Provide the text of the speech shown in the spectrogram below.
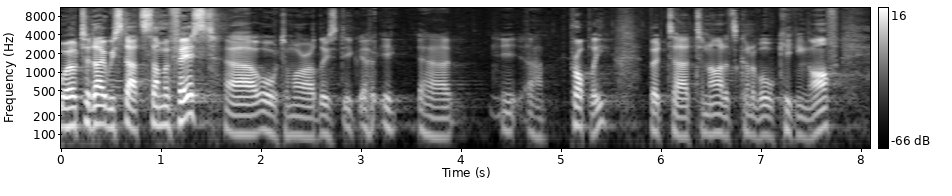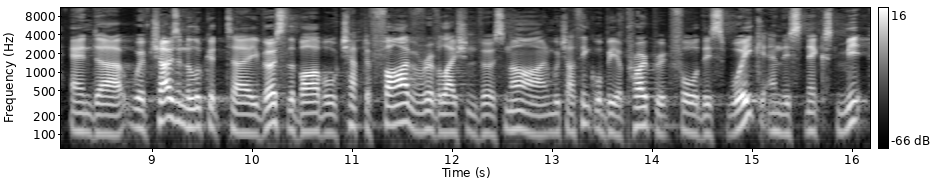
Well, today we start Summerfest, uh, or tomorrow at least uh, uh, uh properly, but uh, tonight it's kind of all kicking off. And uh, we've chosen to look at a verse of the Bible, chapter 5 of Revelation, verse 9, which I think will be appropriate for this week and this next mi-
